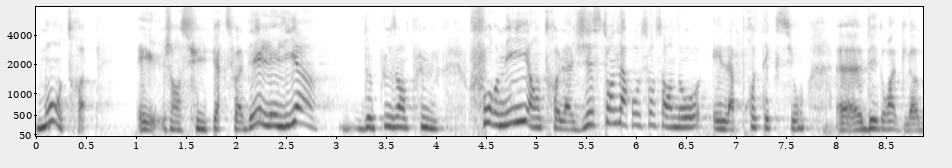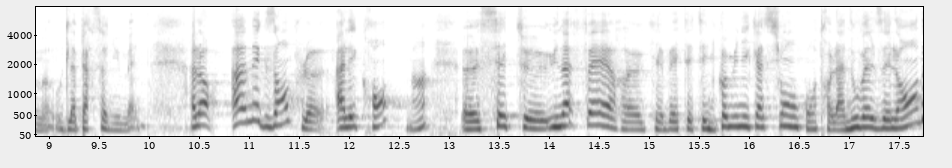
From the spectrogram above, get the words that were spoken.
montre et j'en suis persuadée, les liens de plus en plus fournie entre la gestion de la ressource en eau et la protection euh, des droits de l'homme ou de la personne humaine. Alors, un exemple à l'écran, hein, euh, c'est euh, une affaire qui avait été une communication contre la Nouvelle-Zélande.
